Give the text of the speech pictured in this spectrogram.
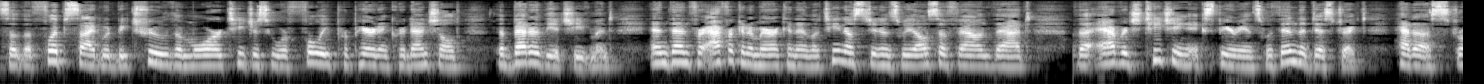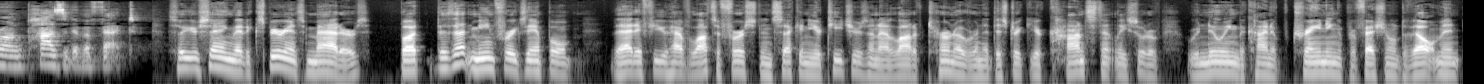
So the flip side would be true. The more teachers who were fully prepared and credentialed, the better the achievement. And then for African American and Latino students, we also found that the average teaching experience within the district had a strong positive effect. So you're saying that experience matters, but does that mean, for example, that if you have lots of first and second year teachers and a lot of turnover in a district, you're constantly sort of renewing the kind of training and professional development,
